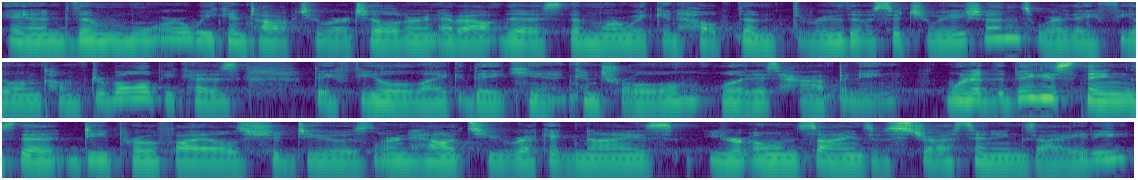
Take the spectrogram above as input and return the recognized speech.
And the more we can talk to our children about this, the more we can help them through those situations where they feel uncomfortable because they feel like they can't control what is happening. One of the biggest things that D profiles should do is learn how to recognize your own signs of stress and anxiety.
